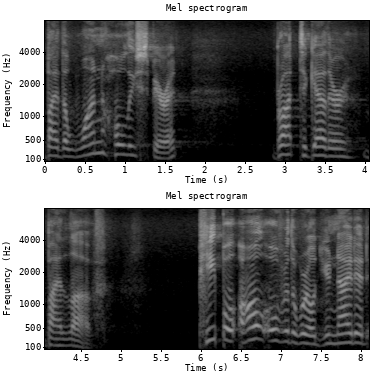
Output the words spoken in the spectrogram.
by the one Holy Spirit, brought together by love. People all over the world united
